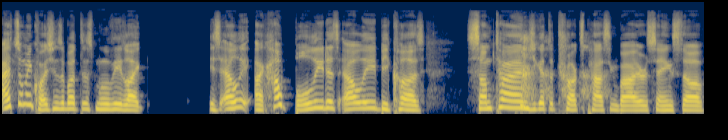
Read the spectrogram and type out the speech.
I had so many questions about this movie. Like, is Ellie like how bullied is Ellie? Because sometimes you get the trucks passing by or saying stuff,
